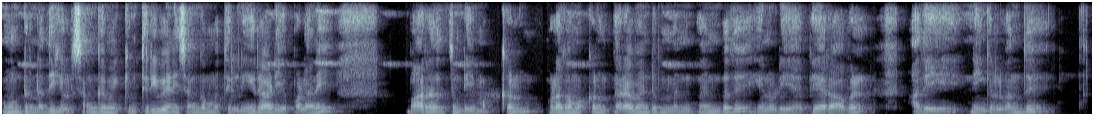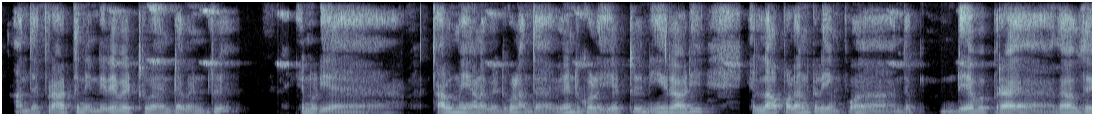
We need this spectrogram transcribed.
மூன்று நதிகள் சங்கமிக்கும் திரிவேணி சங்கமத்தில் நீராடிய பலனை பாரதத்தினுடைய மக்களும் உலக மக்களும் பெற வேண்டும் என்பது என்னுடைய பேராவல். அதை நீங்கள் வந்து அந்த பிரார்த்தனை நிறைவேற்ற வேண்டும் என்று என்னுடைய தாழ்மையான வேண்டுகோள் அந்த வேண்டுகோளை ஏற்று நீராடி எல்லா பலன்களையும் அந்த தேவ பிர அதாவது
